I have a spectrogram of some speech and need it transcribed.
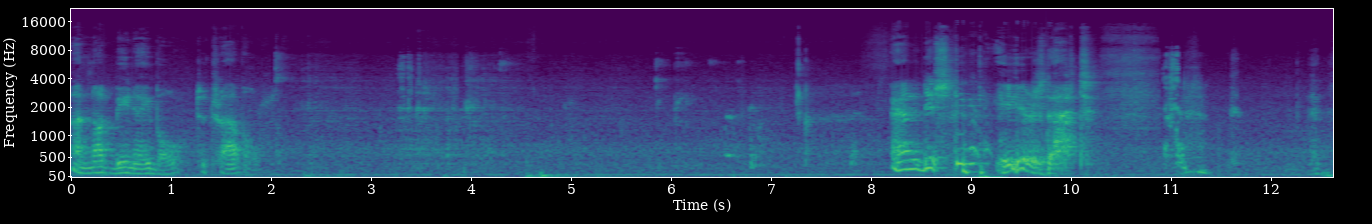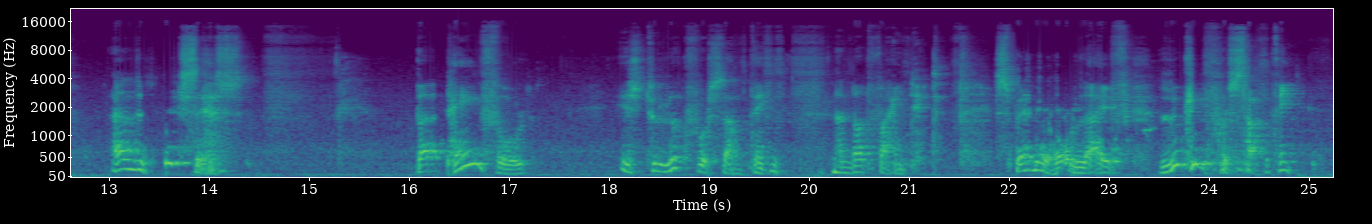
and not being able to travel. And the stick hears that. And the stick says, but painful is to look for something and not find it. Spend your whole life looking for something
